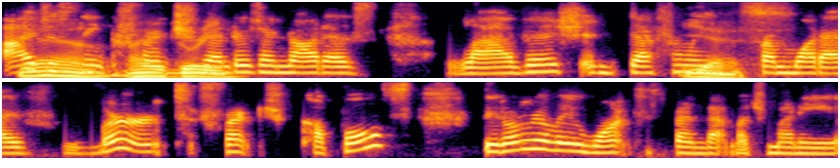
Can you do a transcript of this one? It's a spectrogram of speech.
I just think French vendors are not as lavish, and definitely Yes. from what I've learned, French couples they don't really want to spend that much money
